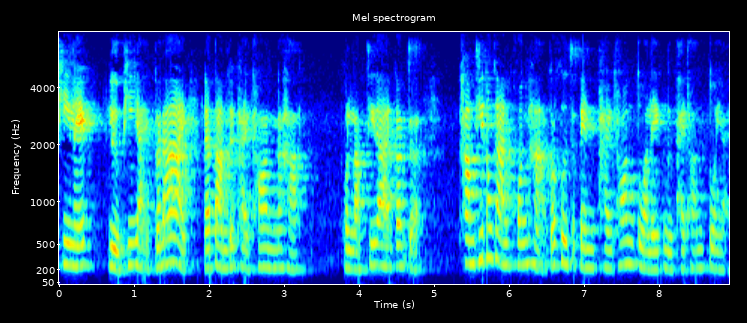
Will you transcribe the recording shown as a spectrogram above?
p เล็กหรือ p ใหญ่ก็ได้ แล้วตามด้วย Python นะคะ ผลลัพธ์ที่ได้ก็จะคำที่ต้องการค้นหาก็คือจะเป็น Python ตัวเล็กหรือ Python ตัวใหญ่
